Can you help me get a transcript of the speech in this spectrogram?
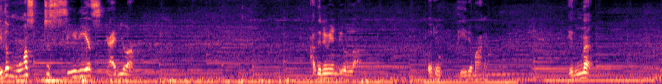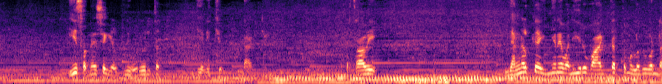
ഇത് മോസ്റ്റ് സീരിയസ് കാര്യമാണ്. അതിനുവേണ്ടിയുള്ള ഒരു തീരുമാനം. ഇന്ന് ഈ സന്ദേശം കേൾക്കുന്ന ഓരോരുത്തർ എനിക്കും ഉണ്ടാകട്ടെ. കർത്താവെ ഞങ്ങൾക്ക് ഇങ്ങനെ വലിയൊരു വാഗ്ദത്വം ഉള്ളതുകൊണ്ട്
